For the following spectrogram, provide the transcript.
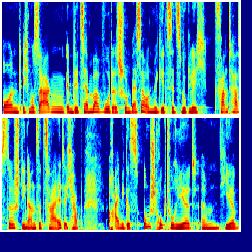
Und ich muss sagen, im Dezember wurde es schon besser und mir geht's jetzt wirklich fantastisch die ganze Zeit. Ich habe auch einiges umstrukturiert. Ähm, hier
